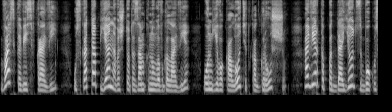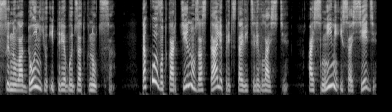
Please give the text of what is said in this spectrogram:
Васька весь в крови, у скота пьяного что-то замкнуло в голове, он его колотит, как грушу, а Верка поддает сбоку сыну ладонью и требует заткнуться. Такую вот картину застали представители власти, а с ними и соседи,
